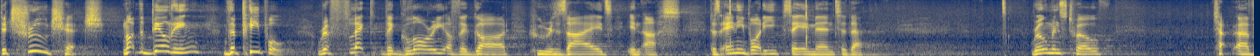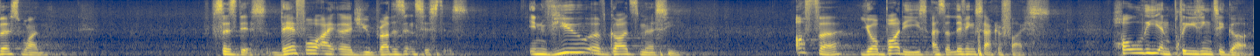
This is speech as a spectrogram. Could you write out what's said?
the true church, not the building, the people, reflect the glory of the God who resides in us? Does anybody say amen to that? Romans 12, uh, verse 1 says this Therefore, I urge you, brothers and sisters, in view of God's mercy, offer your bodies as a living sacrifice holy and pleasing to God.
